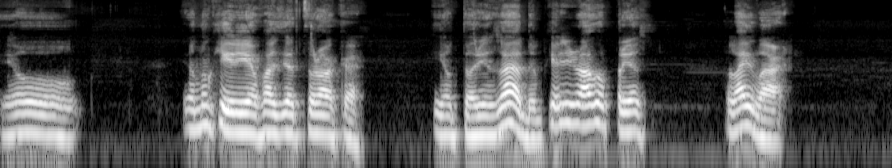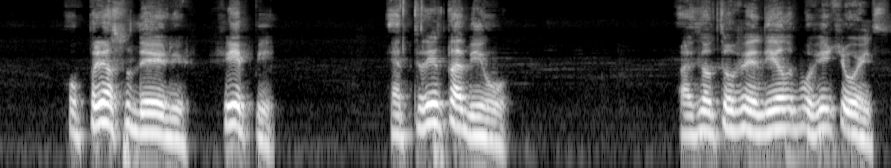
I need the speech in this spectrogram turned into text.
Eu, eu não queria fazer troca em autorizada, porque ele joga o preço lá embaixo. O preço dele, FIP, é 30 mil. Mas eu estou vendendo por 28.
